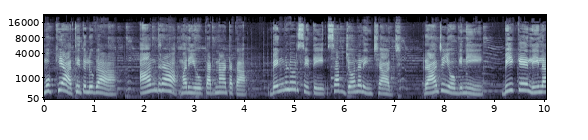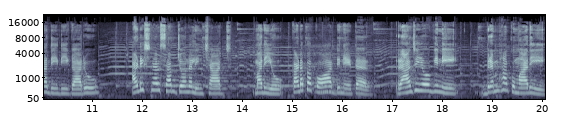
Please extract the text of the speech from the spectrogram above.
ముఖ్య అతిథులుగా ఆంధ్ర మరియు Karnataka Bengaluru city sub zonal incharge Rajayogini BK Leeladidi గారు అడిషనల్ సబ్ జోనల్ ఇన్ఛార్జ్ మరియు కడప కోఆర్డినేటర్ రాజయోగిని బ్రహ్మకుమారి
